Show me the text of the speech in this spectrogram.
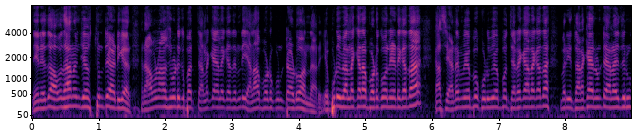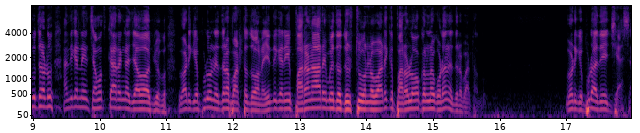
నేనేదో అవధానం చేస్తుంటే అడిగారు రావణాసురుడికి పది తెలకాయలు కదండి ఎలా పడుకుంటాడు? అన్నారు. ఎప్పుడు వెళ్ళకెలా పడుకోలేడు కదా కాస్త ఎడమవైపు కుడివైపు తిరగాల కదా మరి తెలకాయలు తలకాయలు ఉంటే ఎలా తిరుగుతాడు? అందుకని నేను చమత్కారంగా జవాబు చెప్పు వాడికి ఎప్పుడూ నిద్ర పట్టదు అని ఎందుకని? పరనారి మీద దృష్టి ఉన్నవాడికి పరలోకంలో కూడా నిద్ర పట్టదు. వాడికి ఎప్పుడు అదే చేశా.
